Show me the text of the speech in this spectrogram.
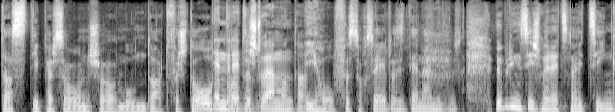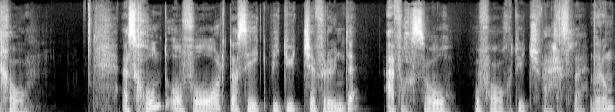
dass die Person schon Mundart versteht. Dann oder? redest du auch Mundart. Ich hoffe es doch sehr, dass ich den auch nicht verstehe. Übrigens ist mir jetzt noch in den Sinn gekommen. Es kommt auch vor, dass ich bei deutschen Freunden einfach so auf Hochdeutsch wechsle. Warum?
